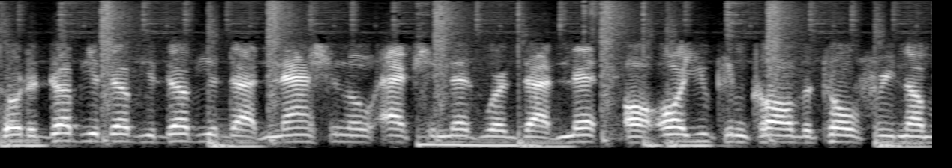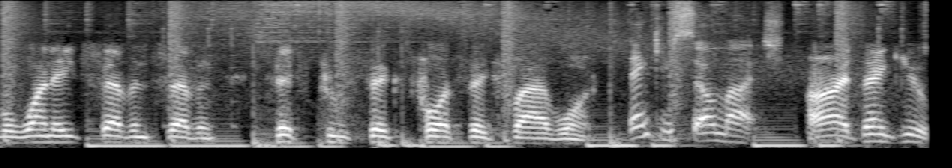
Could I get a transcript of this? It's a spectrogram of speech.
Go to www.nationalactionnetwork.net or, or you can call the toll free number 1 877 626 4651. Thank you so much. All right, thank you.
